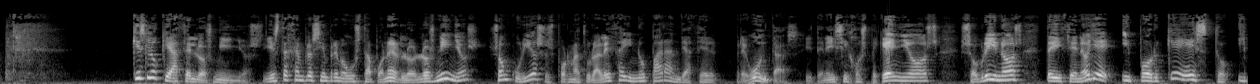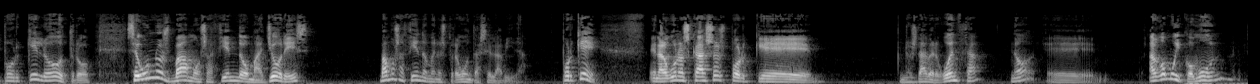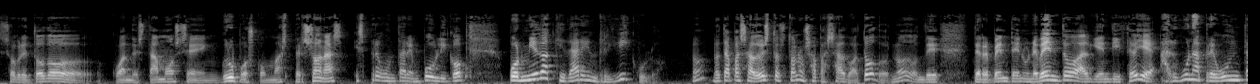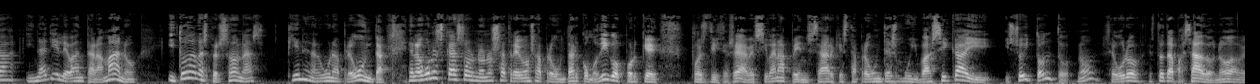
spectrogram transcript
¿Qué es lo que hacen los niños? Y este ejemplo siempre me gusta ponerlo. Los niños son curiosos por naturaleza y no paran de hacer preguntas. Si tenéis hijos pequeños, sobrinos, te dicen, oye, ¿y por qué esto? ¿Y por qué lo otro? Según nos vamos haciendo mayores, vamos haciendo menos preguntas en la vida. ¿Por qué? En algunos casos porque nos da vergüenza, ¿no? Eh, algo muy común, sobre todo cuando estamos en grupos con más personas, es preguntar en público por miedo a quedar en ridículo. ¿No? ¿No te ha pasado esto? Esto nos ha pasado a todos, ¿no? Donde de repente en un evento alguien dice, oye, ¿alguna pregunta? Y nadie levanta la mano. Y todas las personas tienen alguna pregunta. En algunos casos no nos atrevemos a preguntar, como digo, porque pues dices, oye, a ver si van a pensar que esta pregunta es muy básica y, y soy tonto, ¿no? Seguro, esto te ha pasado, ¿no?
